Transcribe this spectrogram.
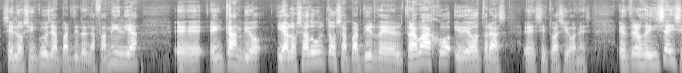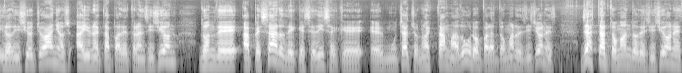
se los incluye a partir de la familia, eh, en cambio, y a los adultos a partir del trabajo y de otras eh, situaciones. Entre los 16 y los 18 años hay una etapa de transición donde, a pesar de que se dice que el muchacho no está maduro para tomar decisiones, ya está tomando decisiones,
